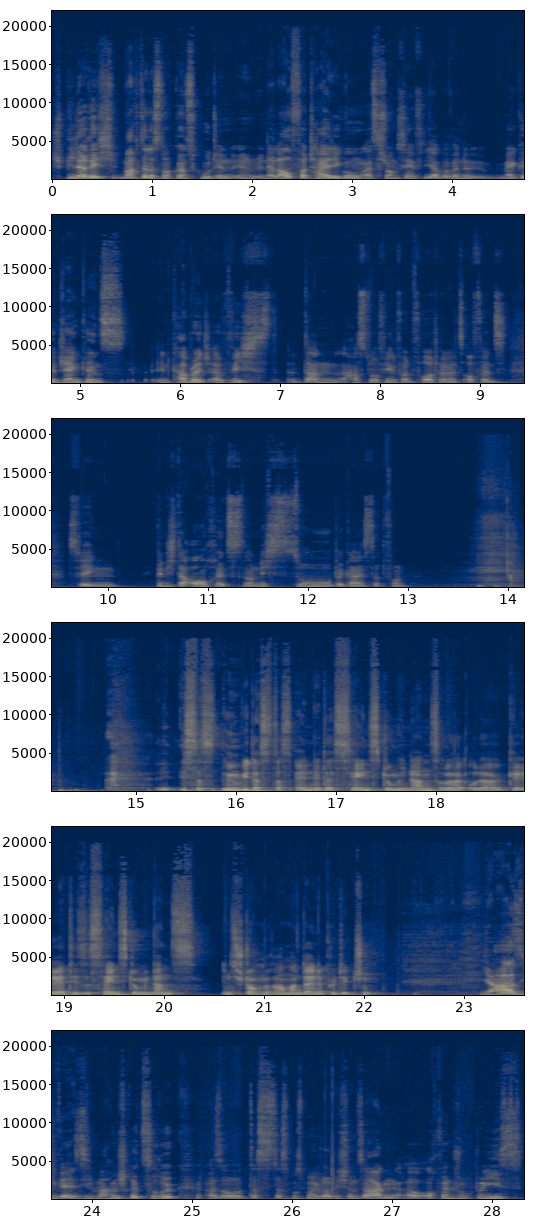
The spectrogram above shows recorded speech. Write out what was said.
spielerisch machte das noch ganz gut in, in, in der Laufverteidigung als Strong Safety, aber wenn du Michael Jenkins in Coverage erwischst, dann hast du auf jeden Fall einen Vorteil als Offense. Deswegen bin ich da auch jetzt noch nicht so begeistert von. Ist das irgendwie das, das Ende der Saints-Dominanz oder, oder gerät diese Saints-Dominanz ins Stocken, Rahman, deine Prediction? Ja, sie, sie machen einen Schritt zurück. Also, das, das muss man, glaube ich, schon sagen. Auch wenn Drew Brees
